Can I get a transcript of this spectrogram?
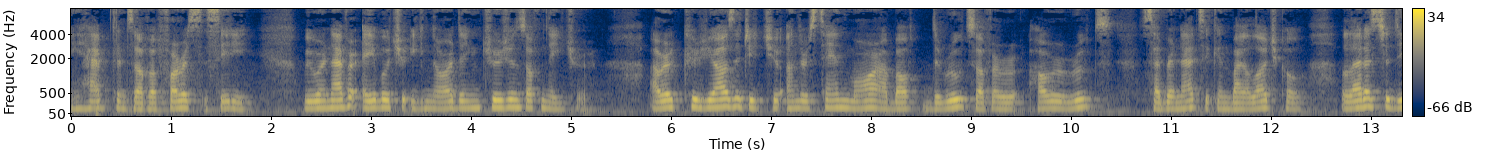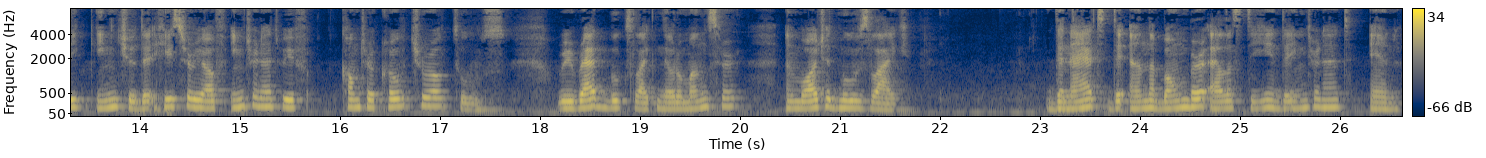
inhabitants of a forest city, we were never able to ignore the intrusions of nature. Our curiosity to understand more about the roots of our, our roots cybernetic and biological, led us to dig into the history of internet with countercultural tools. We read books like Neuromancer and watched movies like The Net, The Unabomber, LSD and the Internet, and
